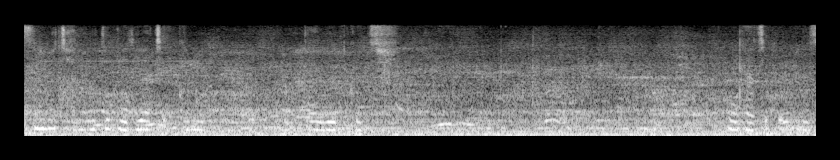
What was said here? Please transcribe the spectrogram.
সিনেমা চালানো তো দেরি আছে এক্ষুনি তাই ওয়েট করছি। ও গেছে কোল্ড ড্রিঙ্কস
